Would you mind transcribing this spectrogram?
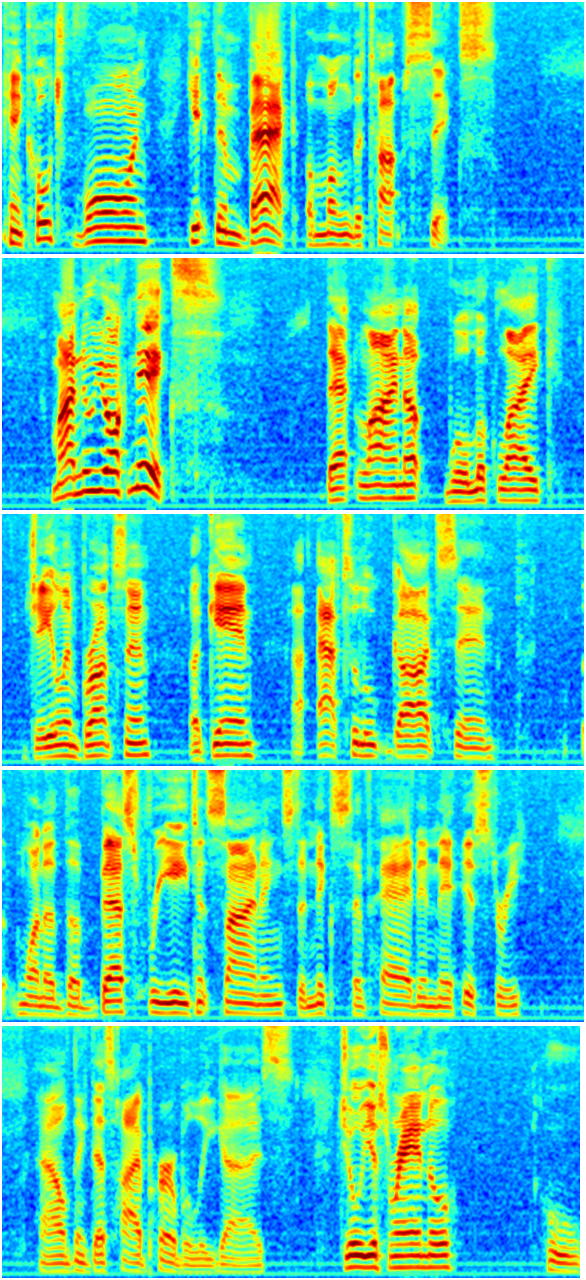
Can Coach Vaughn get them back among the top six? My New York Knicks. That lineup will look like Jalen Brunson, again, an absolute godsend. One of the best free agent signings the Knicks have had in their history. I don't think that's hyperbole, guys. Julius Randle, who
